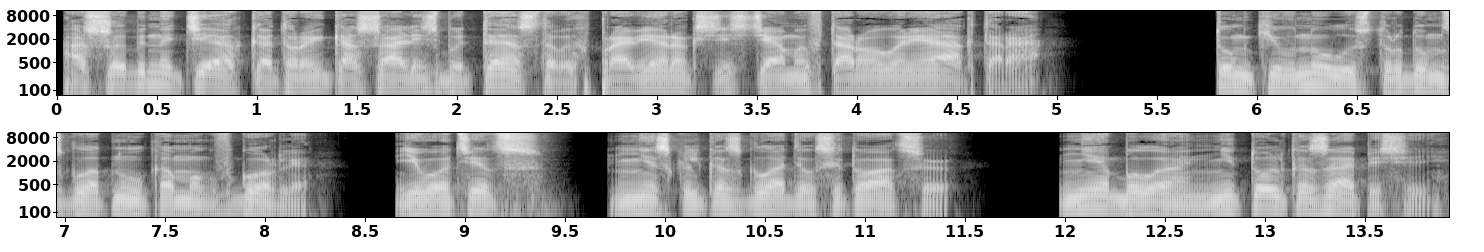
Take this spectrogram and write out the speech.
Особенно тех, которые касались бы тестовых проверок системы второго реактора». Том кивнул и с трудом сглотнул комок в горле. Его отец несколько сгладил ситуацию. Не было не только записей.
